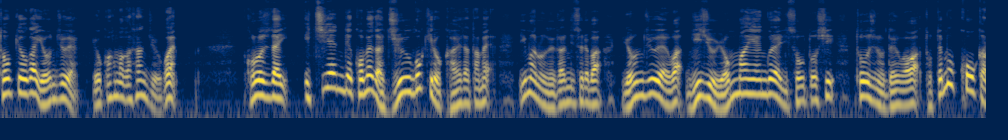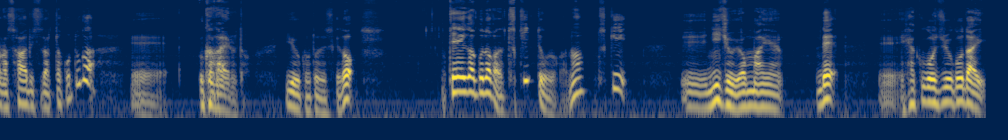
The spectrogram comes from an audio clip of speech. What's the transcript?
東京が40円、横浜が35円。この時代、1円で米が15キロ買えたため、今の値段にすれば40円は24万円ぐらいに相当し、当時の電話はとても高価なサービスだったことが、えー、伺えるということですけど、定額だから月ってことかな。月、えー、24万円。で、えー、155台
